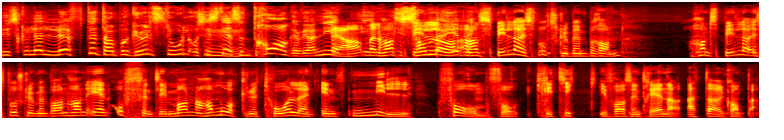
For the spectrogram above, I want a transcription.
Vi skulle løftet han på gullstol, og så i stedet så drager vi han ned. Ja, men han i- spiller, han spiller i sportsklubben Brann. Han spiller i sportsklubben Brann. Han er en offentlig mann, og han må kunne tåle en, en mild form for kritikk fra sin trener etter kampen.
